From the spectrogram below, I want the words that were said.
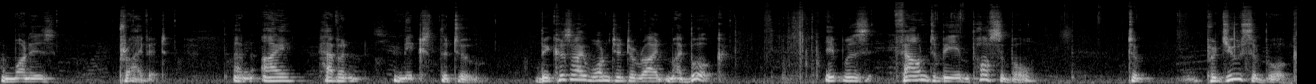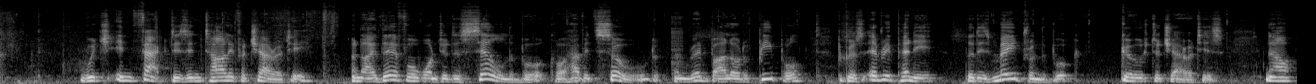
and one is private. And I haven't mixed the two. Because I wanted to write my book, it was found to be impossible to produce a book which, in fact, is entirely for charity. And I therefore wanted to sell the book or have it sold and read by a lot of people because every penny that is made from the book goes to charities. Now,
